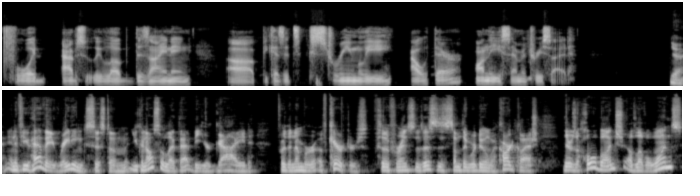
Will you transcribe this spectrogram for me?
Floyd absolutely loved designing uh, because it's extremely out there on the asymmetry side. Yeah, and if you have a rating system, you can also let that be your guide for the number of characters. So, for instance, this is something we're doing with Card Clash. There's a whole bunch of level ones.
